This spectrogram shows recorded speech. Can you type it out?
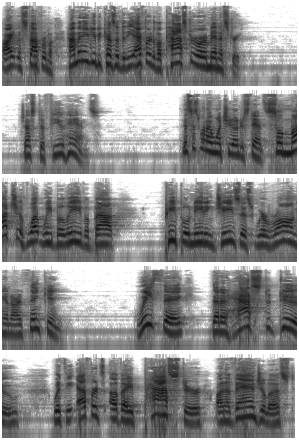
All right, let's stop for a moment. How many of you, because of the effort of a pastor or a ministry? Just a few hands. This is what I want you to understand. So much of what we believe about people needing Jesus, we're wrong in our thinking. We think that it has to do with the efforts of a pastor, an evangelist,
